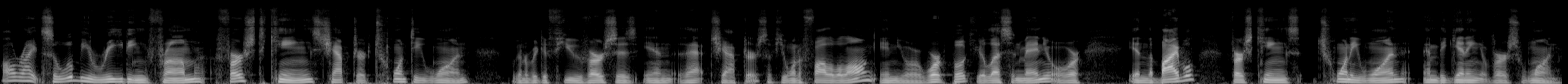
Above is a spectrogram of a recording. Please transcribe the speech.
All right, so we'll be reading from 1 Kings chapter 21. We're going to read a few verses in that chapter. So if you want to follow along in your workbook, your lesson manual, or in the Bible, 1 Kings 21 and beginning at verse 1.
